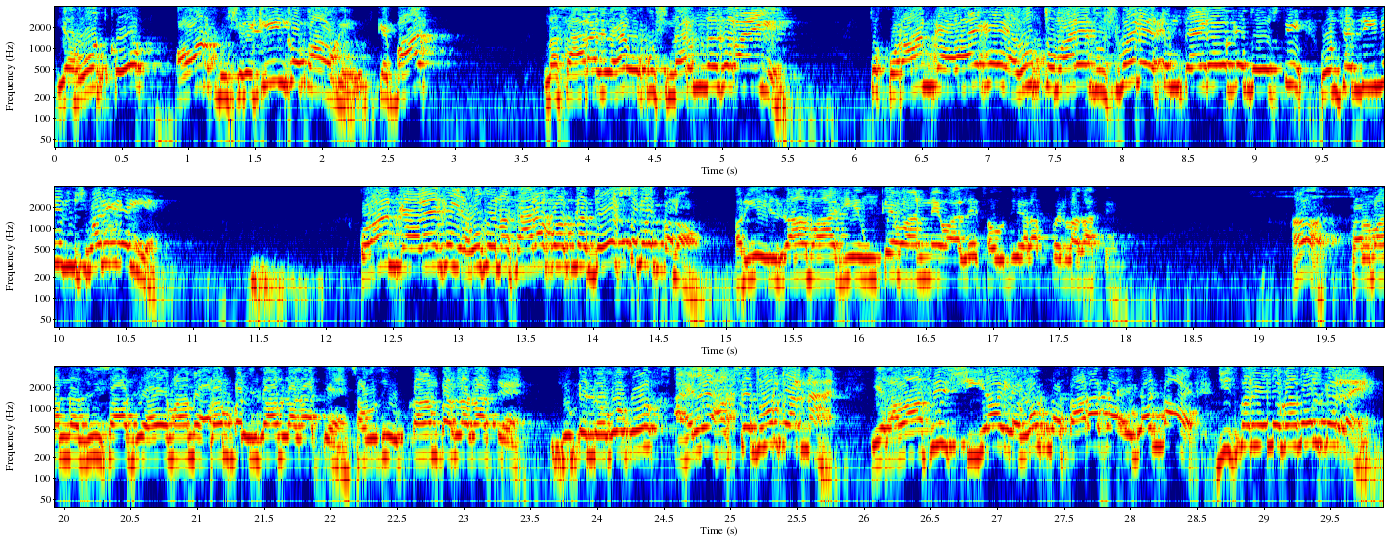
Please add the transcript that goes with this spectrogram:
یہود کو اور مشرقین کو پاؤ گے۔ اس کے بعد نسارا جو ہے وہ کچھ نرم نظر آئیں گے۔ تو قرآن کہہ رہا ہے کہ یہود تمہارے دشمن ہے تم کہہ رہے ہو کہ دوستی، ان سے دینی دشمنی نہیں ہے۔ قرآن کہہ رہا ہے کہ یہود و نصارہ کو اپنا دوست مت بناؤ۔ اور یہ الزام آج یہ ان کے ماننے والے سعودی عرب پر لگاتے ہیں۔ ہاں سلمان نظوی صاحب جو ہے امام حرم پر الزام لگاتے ہیں، سعودی حکام پر لگاتے ہیں۔ کیونکہ لوگوں کو اہل حق سے دور کرنا ہے۔ یہ روافظ شیعہ، یہود، نصارہ کا ایجنڈا ہے، جس پر یہ لوگ عمل کر رہے ہیں۔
